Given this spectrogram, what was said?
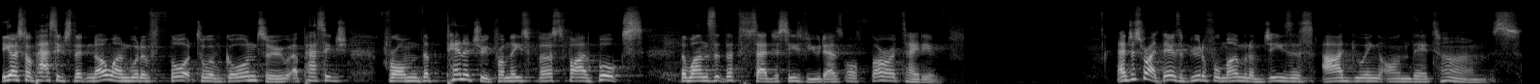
He goes to a passage that no one would have thought to have gone to, a passage from the Pentateuch, from these first five books, the ones that the Sadducees viewed as authoritative. And just right there is a beautiful moment of Jesus arguing on their terms.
